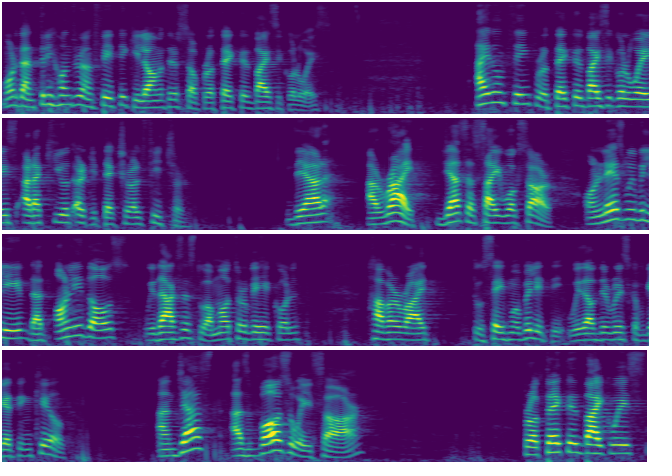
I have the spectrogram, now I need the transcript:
More than 350 kilometers of protected bicycle ways. I don't think protected bicycle ways are a cute architectural feature. They are a right, just as sidewalks are, unless we believe that only those with access to a motor vehicle have a right to safe mobility without the risk of getting killed. And just as busways are, protected bikeways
